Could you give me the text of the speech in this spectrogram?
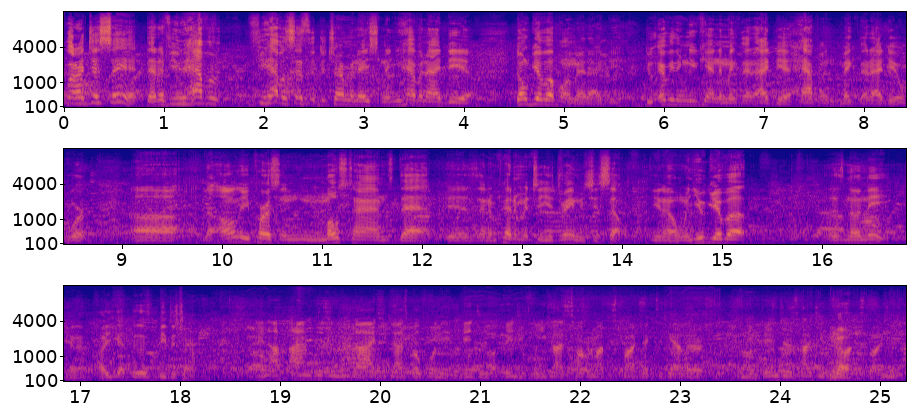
what I just said. That if you have a if you have a sense of determination and you have an idea, don't give up on that idea. Do everything you can to make that idea happen, make that idea work. Uh, the only person most times that is an impediment to your dream is yourself. You know, when you give up, there's no need. You know, all you got to do is be determined. And I, I envision you guys, you guys both on the Avengers. Avengers. Were you guys talking about this project together? And the Avengers, how'd you hear No. about this project?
